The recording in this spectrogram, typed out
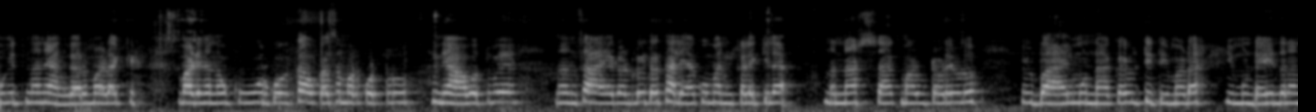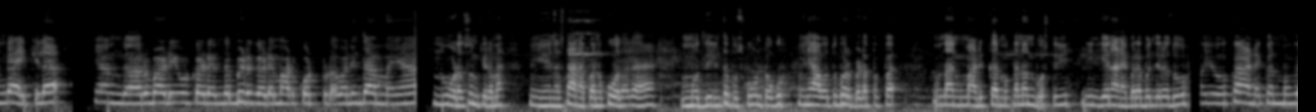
ಮುಗಿತು ನಾನು ಹೆಂಗಾರು ಮಾಡೋಕ್ಕೆ. ಮಾಡಿ ನಾನು ಕೂರ್ಗೆ ಹೋಗಕ್ಕೆ ಅವಕಾಶ ಮಾಡಿಕೊಟ್ಬಿಡು. ಇನ್ನು ಯಾವತ್ತೂ ನನ್ನ ಸಾಯ ಗಂಟ್ಲು ಇದ್ದಾಗ ತಲೆ ಹಾಕು ಮನೆ ಕಳಕ್ಕಿಲ್ಲ ನನ್ನ ಸಾಕು ಮಾಡಿಬಿಟ್ಟವಳೆ ಇವಳು. ಇವಳು ಬಾಯಲ್ಲಿ ಮುನ್ನಾಕ ಇವಳು ತಿಥಿ ಮಾಡ. ಈ ಮುಂಡೆಯಿಂದ ನನಗೆ ಆಯ್ಕಿಲ್ಲ. ಹೆಂಗಾರು ಮಾಡಿ ಇವಳ ಕಡೆಯಿಂದ ಬಿಡುಗಡೆ ಮಾಡಿಕೊಟ್ಬಿಡವ ನಿಂದ ಅಮ್ಮಯ್ಯ. ನೋಡ ಸುಮ್ಕಿರಮ್ಮ ಏನು ಸ್ನಾನಪಾನಕ್ಕೆ ಹೋದಾಗ ಮೊದ್ಲಿನ ತಪ್ಪಿಸ್ಕೊಂಡು ಹೊಂಟೋಗು. ನೀನು ಯಾವತ್ತು ಬರಬೇಡ ಪಪ್ಪ. ನಾನು ಮಾಡಿದ ಕರ್ಮಕ್ಕೆ ನಾನು ಅನ್ಬೋಸ್ತೀವಿ ನಿನಗೆ ನಾನೇ ಬರ ಬಂದಿರೋದು. ಅಯ್ಯೋ, ಕಾಣೆ ಕಣ್ಮಗ.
